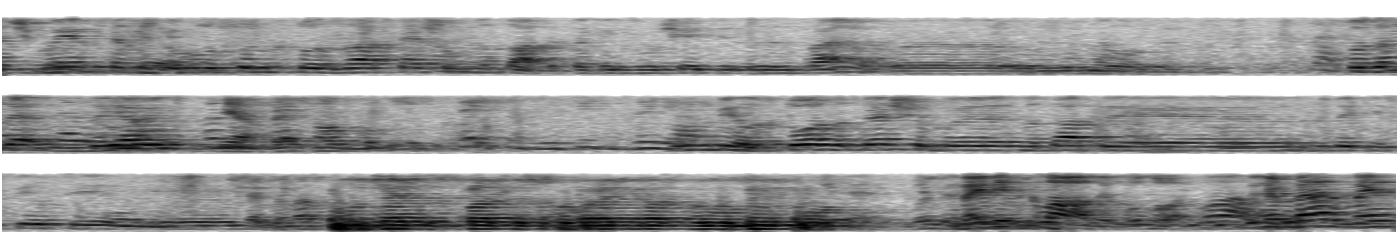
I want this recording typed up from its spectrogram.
Значить, ми все-таки голосуємо, хто за те, щоб надати, так як звучить е, правильно, е, Людмила Володимирівна? Хто за те, заявить? Ні, висновок. Зрозуміло, хто за те, щоб надати кредитній спілці? е, У нас виходить ситуація, що попередній раз ми голосуємо по Ми відклали, було. Тепер ми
